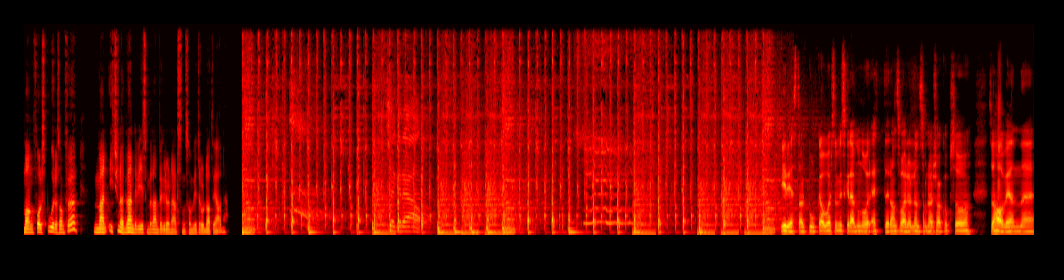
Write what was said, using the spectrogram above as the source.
mangfoldssporet som før, men ikke nødvendigvis med den begrunnelsen som vi trodde at vi hadde. Check it out. I Restart-boka vår som vi skrev noen år etter ansvarlig og lønnsom Lars Jakob, så, så, har vi en, eh,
